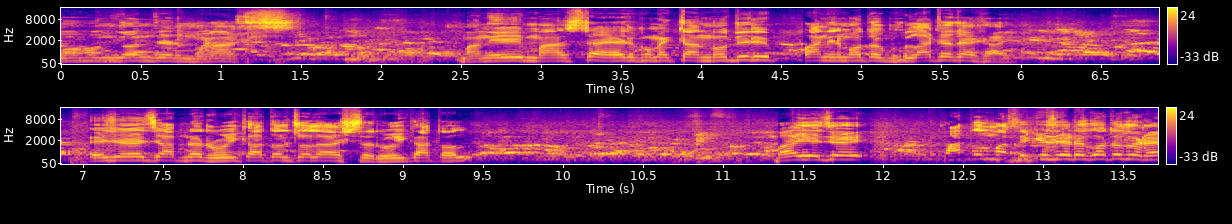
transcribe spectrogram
মোহনগঞ্জের মাছ। মানে এই মাছটা এরকম একটা নদীর পানির মতো ঘোলাটে দেখায়। এই যে এই যে আপনার রুই কাতল চলে আসছে রুই কাতল। ভাই এই যে কাতল মাছের কেজি এটা কত করে?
